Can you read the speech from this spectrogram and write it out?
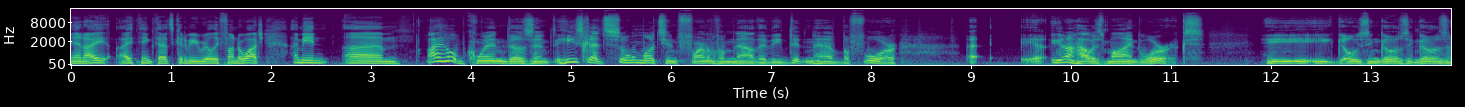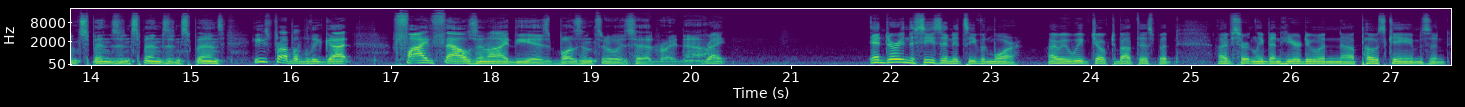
And I, I think that's going to be really fun to watch. I mean, um, I hope Quinn doesn't. He's got so much in front of him now that he didn't have before. Uh, you know how his mind works. He he goes and goes and goes and spins and spins and spins. He's probably got five thousand ideas buzzing through his head right now. Right. And during the season, it's even more. I mean, we've joked about this, but I've certainly been here doing uh, post games and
